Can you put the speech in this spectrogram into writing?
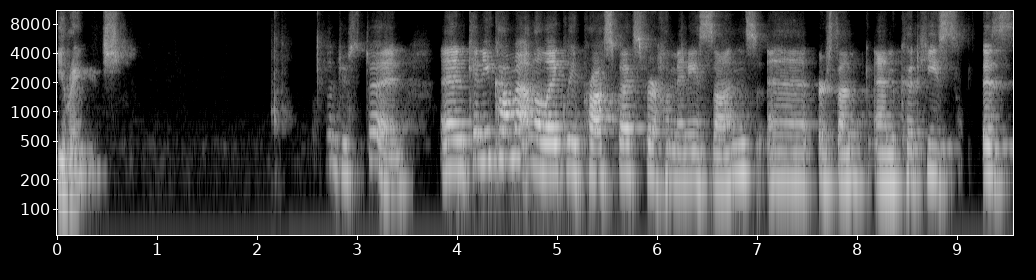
Iranians. Understood. And can you comment on the likely prospects for Khamenei's sons and, or son? And could he, is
